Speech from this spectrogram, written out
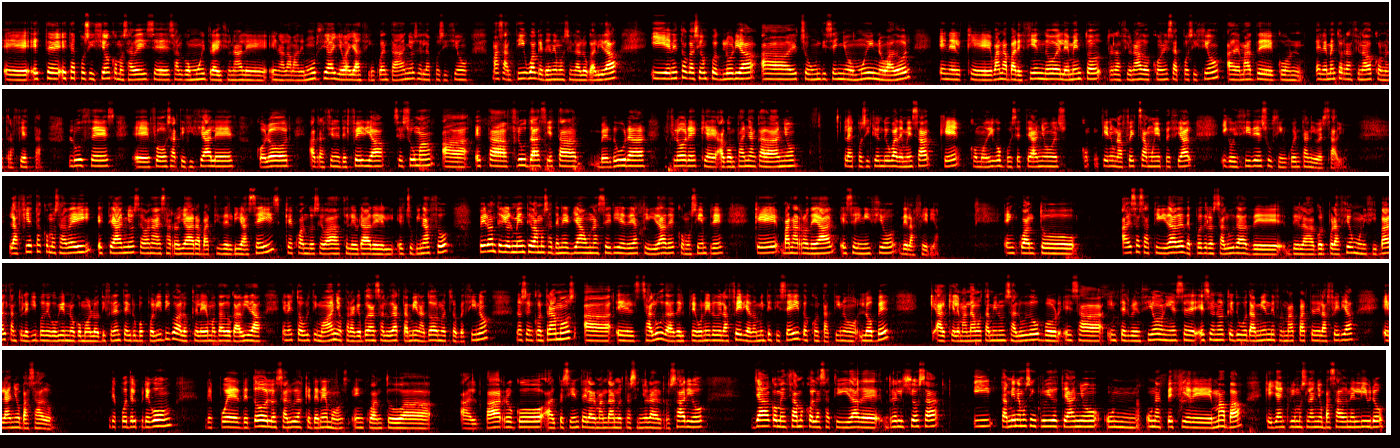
Eh, este, esta exposición, como sabéis, es algo muy tradicional eh, en Alama de Murcia, lleva ya 50 años, es la exposición más antigua que tenemos en la localidad y en esta ocasión pues Gloria ha hecho un diseño muy innovador en el que van apareciendo elementos relacionados con esa exposición, además de con elementos relacionados con nuestras fiestas, luces, eh, fuegos artificiales, color, atracciones de feria, se suman a estas frutas y estas verduras, flores que acompañan cada año la exposición de uva de mesa, que, como digo, pues este año es, tiene una fecha muy especial y coincide su 50 aniversario. Las fiestas, como sabéis, este año se van a desarrollar a partir del día 6, que es cuando se va a celebrar el, chupinazo, pero anteriormente vamos a tener ya una serie de actividades, como siempre, que van a rodear ese inicio de la feria. En cuanto a esas actividades, después de los saludos de, la corporación municipal, tanto el equipo de gobierno como los diferentes grupos políticos a los que le hemos dado cabida en estos últimos años para que puedan saludar también a todos nuestros vecinos, nos encontramos a el saluda del pregonero de la feria 2016, don Contactino López, al que le mandamos también un saludo por esa intervención y ese, ese honor que tuvo también de formar parte de la feria el año pasado. Después del pregón, después de todos los saludos que tenemos en cuanto al párroco, al presidente de la Hermandad Nuestra Señora del Rosario, ya comenzamos con las actividades religiosas y también hemos incluido este año una especie de mapa que ya incluimos el año pasado en el libro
